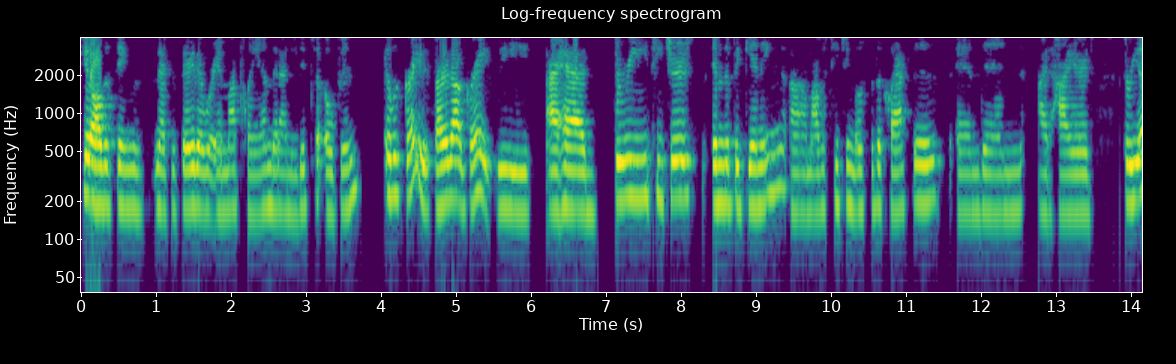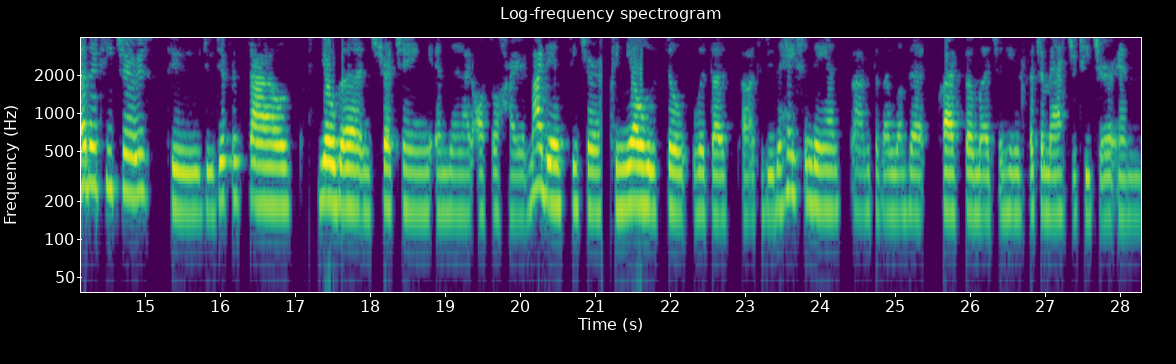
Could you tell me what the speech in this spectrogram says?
get all the things necessary that were in my plan that I needed to open. It was great. It started out great. We, I had three teachers in the beginning. Um, I was teaching most of the classes and then I'd hired three other teachers to do different styles, yoga and stretching. And then I'd also hired my dance teacher, Piniel, who's still with us, uh, to do the Haitian dance, uh, because I love that class so much. And he was such a master teacher and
